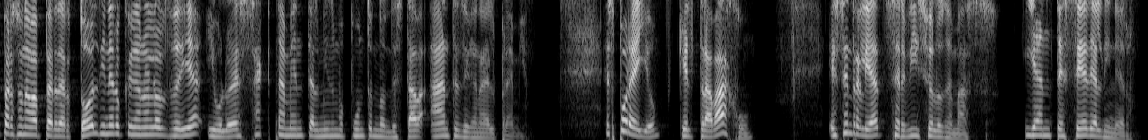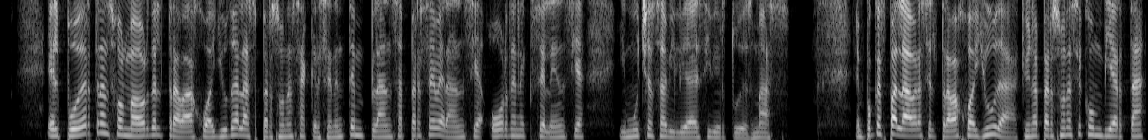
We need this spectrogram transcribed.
persona va a perder todo el dinero que ganó en la lotería y volverá exactamente al mismo punto en donde estaba antes de ganar el premio. Es por ello que el trabajo es en realidad servicio a los demás y antecede al dinero. El poder transformador del trabajo ayuda a las personas a crecer en templanza, perseverancia, orden, excelencia y muchas habilidades y virtudes más. En pocas palabras, el trabajo ayuda a que una persona se convierta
